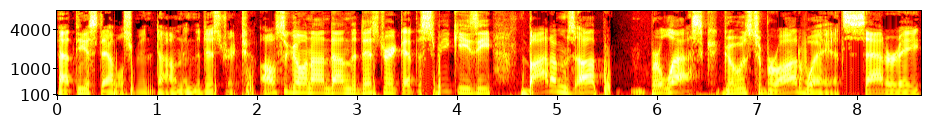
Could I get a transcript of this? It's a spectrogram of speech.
at the Establishment down in the district. Also going on down the district at the Speakeasy, Bottoms Up Burlesque goes to Broadway. It's Saturday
